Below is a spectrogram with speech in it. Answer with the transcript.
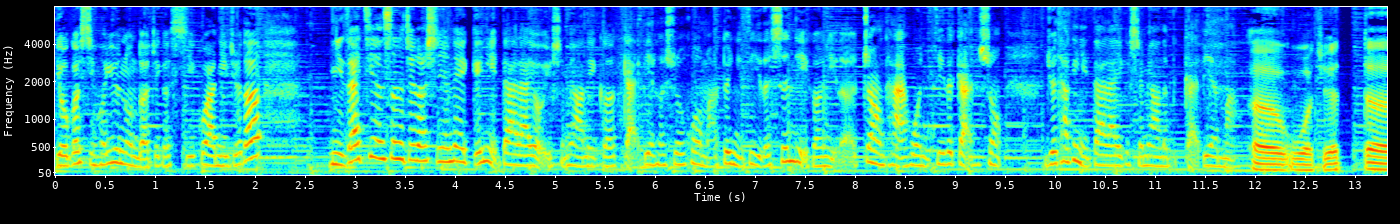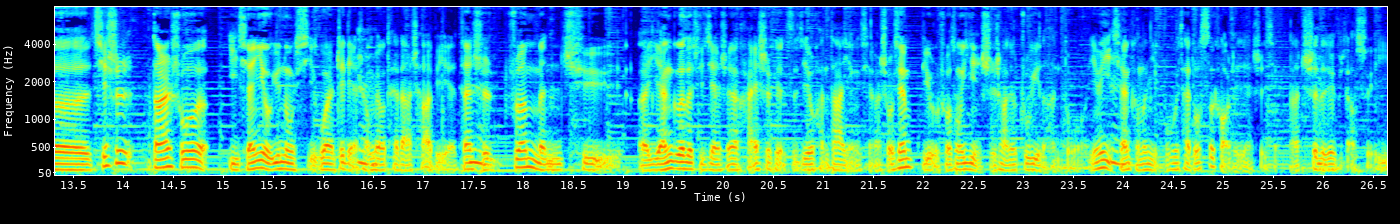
有个喜欢运动的这个习惯，你觉得？你在健身的这段时间内，给你带来有一什么样的一个改变和收获吗？对你自己的身体和你的状态，或者你自己的感受，你觉得它给你带来一个什么样的改变吗？呃，我觉得其实当然说以前也有运动习惯，这点上没有太大差别，但是专门去呃严格的去健身，还是给自己有很大影响。首先，比如说从饮食上就注意了很多，因为以前可能你不会太多思考这件事情，那吃的就比较随意。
